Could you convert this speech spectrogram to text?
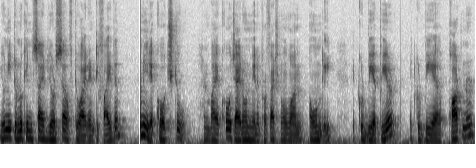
You need to look inside yourself to identify them. You need a coach too. And by a coach, I don't mean a professional one only. It could be a peer, it could be a partner,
